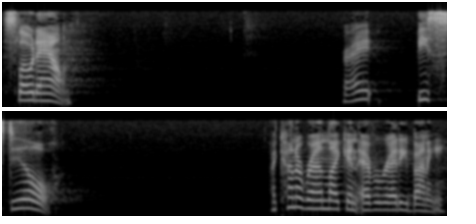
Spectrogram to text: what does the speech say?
Slow down. Right? Be still. I kind of run like an ever ready bunny.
